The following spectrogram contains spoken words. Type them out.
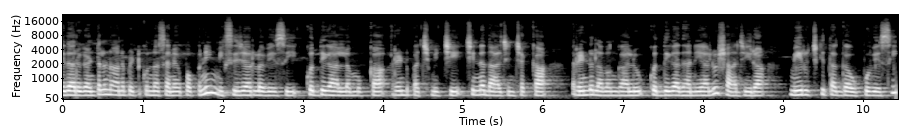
ఐదారు గంటలు నానబెట్టుకున్న శనగపప్పుని మిక్సీ జార్లో వేసి కొద్దిగా అల్లం ముక్క రెండు పచ్చిమిర్చి చిన్న దాల్చిన చెక్క రెండు లవంగాలు కొద్దిగా ధనియాలు షాజీరా మీ రుచికి తగ్గ ఉప్పు వేసి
